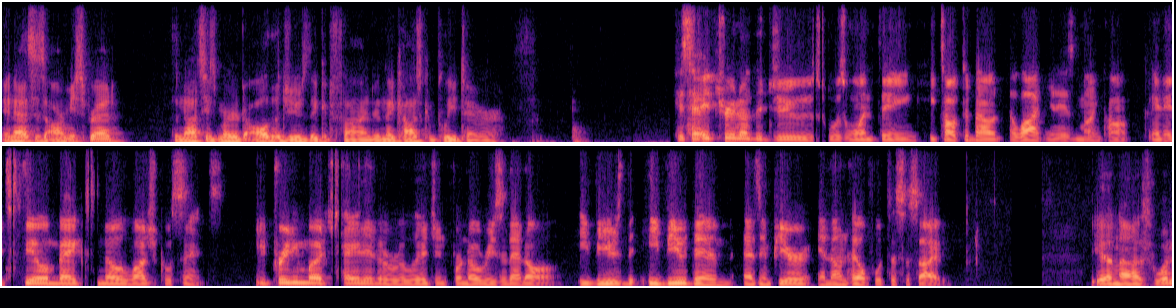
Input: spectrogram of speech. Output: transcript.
And as his army spread, the Nazis murdered all the Jews they could find, and they caused complete terror. His hatred of the Jews was one thing he talked about a lot in his Mein Kampf, and it still makes no logical sense. He pretty much hated a religion for no reason at all. He views he viewed them as impure and unhelpful to society. Yeah, Nas, what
